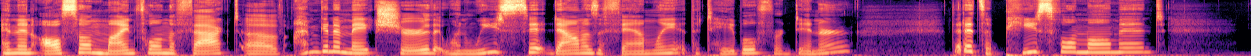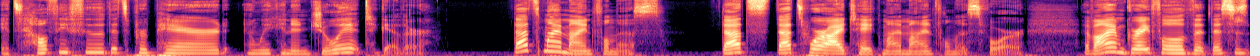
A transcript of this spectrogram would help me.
And then also mindful in the fact of, I'm going to make sure that when we sit down as a family at the table for dinner, that it's a peaceful moment, it's healthy food that's prepared, and we can enjoy it together. That's my mindfulness. That's that's where I take my mindfulness for. If I am grateful that this is,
